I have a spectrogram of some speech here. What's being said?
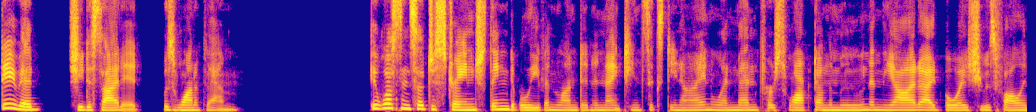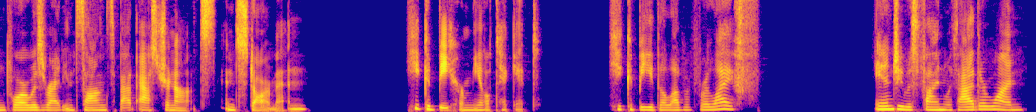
David, she decided, was one of them. It wasn't such a strange thing to believe in London in 1969 when men first walked on the moon and the odd eyed boy she was falling for was writing songs about astronauts and starmen. He could be her meal ticket. He could be the love of her life. Angie was fine with either one.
